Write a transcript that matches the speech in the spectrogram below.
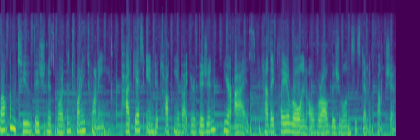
Welcome to Vision is More Than 2020, a podcast aimed at talking about your vision, your eyes, and how they play a role in overall visual and systemic function.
